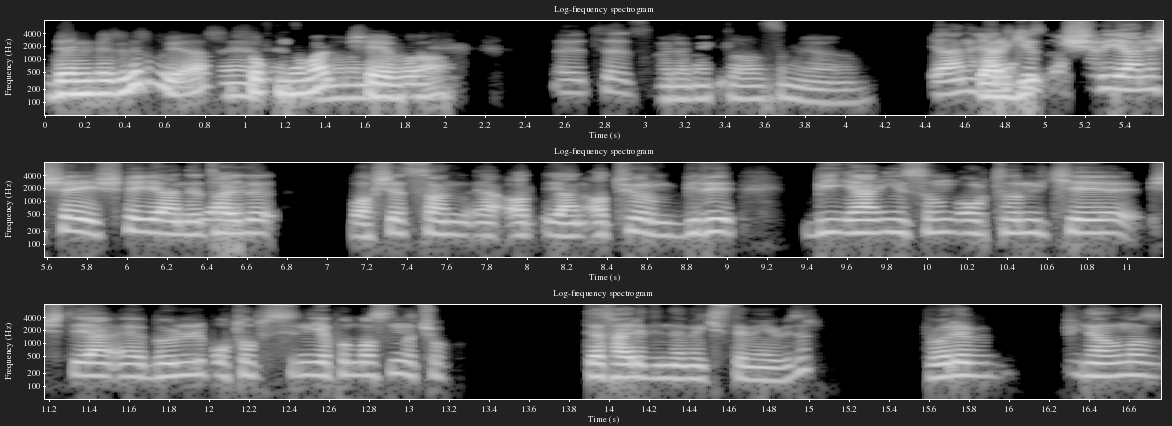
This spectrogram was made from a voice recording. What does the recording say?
Denilebilir bu ya. Evet, Çok evet, normal bir şey bu. Evet evet. Söylemek lazım ya. Yani Ya herkes aşırı yani şey şey yani detaylı bahşetsen yani, at- yani atıyorum biri bir yani insanın ortadan ikiye işte yani e, bölünüp otopsisinin yapılmasını da çok detaylı dinlemek istemeyebilir. Böyle bir inanılmaz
